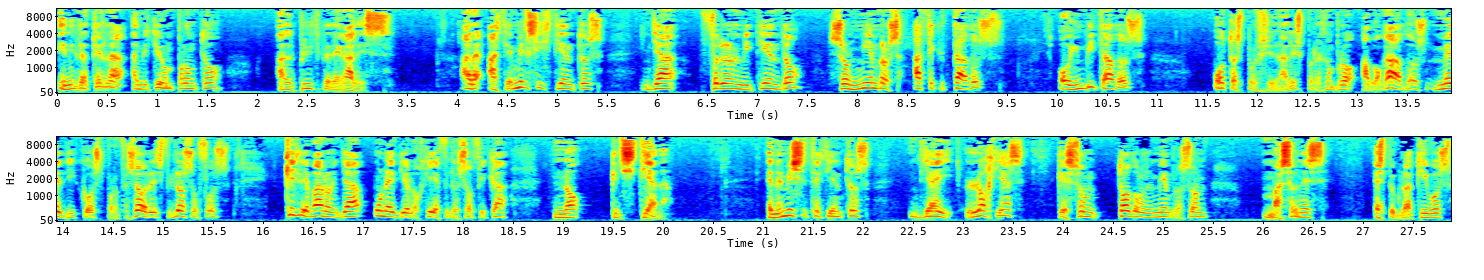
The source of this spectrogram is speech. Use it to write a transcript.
En Inglaterra admitieron pronto al príncipe de Gales. Ahora, hacia 1600 ya fueron admitiendo, son miembros aceptados o invitados otros profesionales, por ejemplo, abogados, médicos, profesores, filósofos, que llevaron ya una ideología filosófica no cristiana. En el 1700 ya hay logias que son, todos los miembros son masones especulativos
